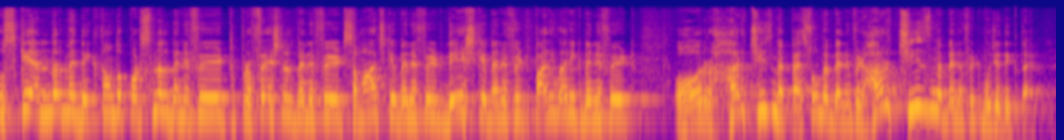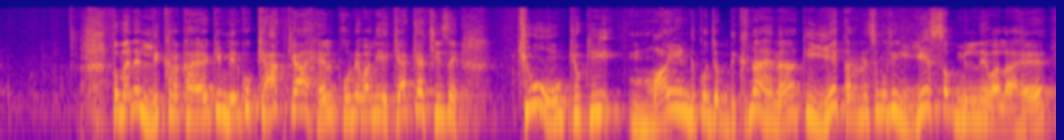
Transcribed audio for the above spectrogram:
उसके अंदर मैं देखता हूँ तो पर्सनल बेनिफिट प्रोफेशनल बेनिफिट समाज के बेनिफिट देश के बेनिफिट पारिवारिक बेनिफिट और हर चीज़ में, पैसों में बेनिफिट हर चीज़ में बेनिफिट मुझे दिखता है। तो मैंने लिख रखा है कि मेरे को क्या क्या हेल्प होने वाली है क्या क्या चीज़ें। क्यों? क्योंकि माइंड को जब दिखना है ना कि ये करने से मुझे ये सब मिलने वाला है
